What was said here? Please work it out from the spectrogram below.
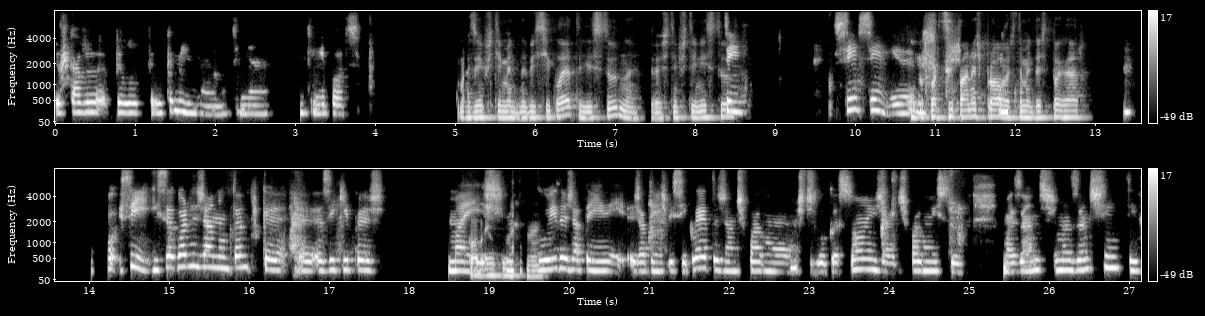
eu ficava pelo, pelo caminho, não, não, tinha, não tinha hipótese. Mais investimento na bicicleta e isso tudo, não é? Tiveste de investir nisso tudo. Sim. Sim, sim. E para participar nas provas também tens de pagar. Sim, isso agora já não tanto porque uh, as equipas mais, custo, é? já têm, já têm as bicicletas, já nos pagam as deslocações, já nos pagam isso tudo. Mas antes, mas antes sim, tive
